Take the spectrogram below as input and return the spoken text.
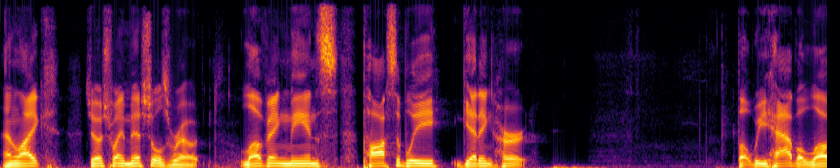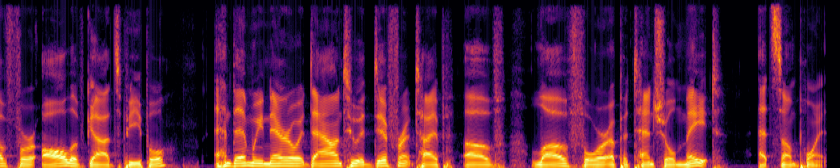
And like Joshua Michels wrote, loving means possibly getting hurt. But we have a love for all of God's people, and then we narrow it down to a different type of love for a potential mate at some point.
